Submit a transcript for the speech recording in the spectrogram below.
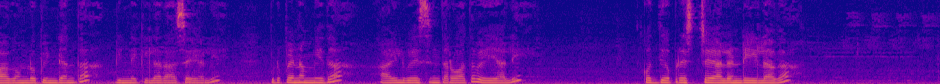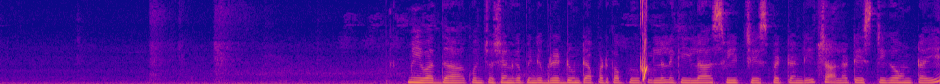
భాగంలో పిండి అంతా గిన్నెకి ఇలా రాసేయాలి. ఇప్పుడు పెనం మీద ఆయిల్ వేసిన తర్వాత వేయాలి. కొద్దిగా ప్రెస్ చేయాలండి ఇలాగా. మీ వద్ద కొంచెం శనగపిండి బ్రెడ్ ఉంటే అప్పటికప్పుడు పిల్లలకి ఇలా స్వీట్ చేసి పెట్టండి. చాలా టేస్టీగా ఉంటాయి.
